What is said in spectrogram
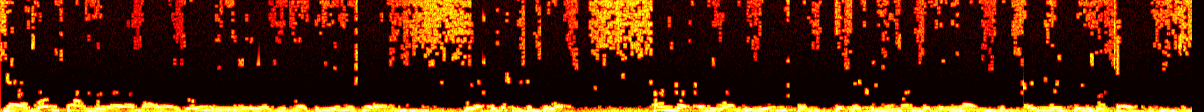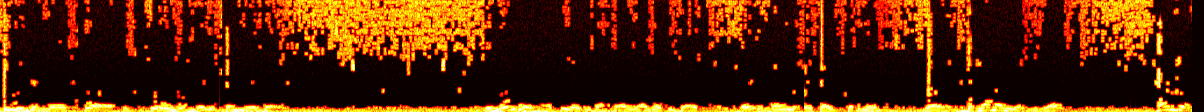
Now, by the time we are my age, or even near the age of most of you in this room, we are forgetting things a lot. Can get anyone who really thinks that they can remember the names of every single person who was in their class at school when they were 10 years old? There's one person I see every time, I, I know who does. Okay, couple more. Right? But not many of you, right? Can get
